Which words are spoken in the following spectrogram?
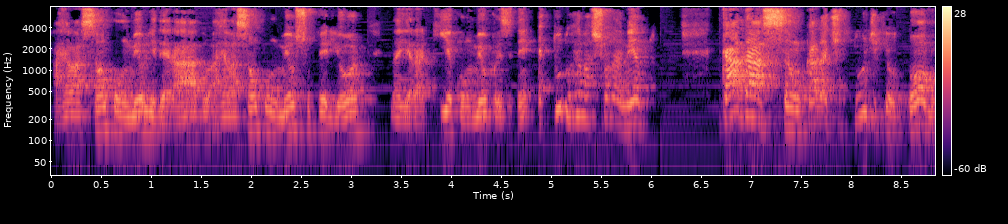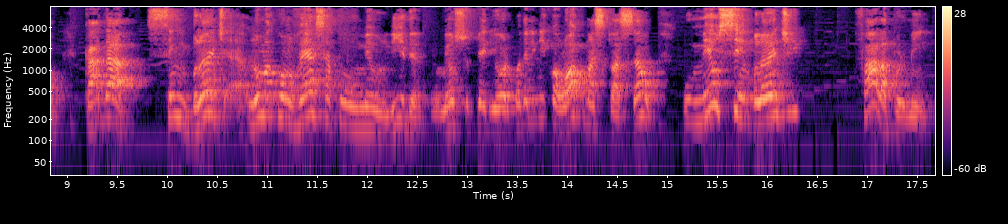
a relação com o meu liderado, a relação com o meu superior na hierarquia, com o meu presidente, é tudo relacionamento cada ação, cada atitude que eu tomo, cada semblante, numa conversa com o meu líder, com o meu superior, quando ele me coloca uma situação, o meu semblante fala por mim.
